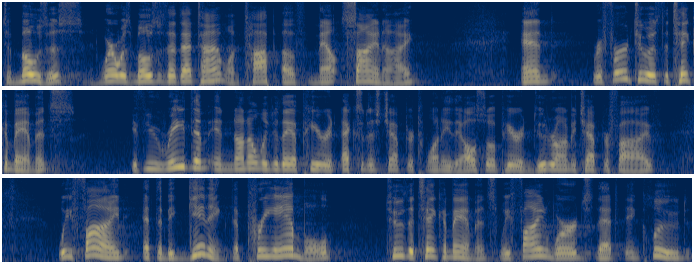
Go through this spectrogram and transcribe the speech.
to Moses. And where was Moses at that time? On top of Mount Sinai. And referred to as the Ten Commandments, if you read them, and not only do they appear in Exodus chapter 20, they also appear in Deuteronomy chapter 5. We find at the beginning, the preamble to the Ten Commandments, we find words that include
